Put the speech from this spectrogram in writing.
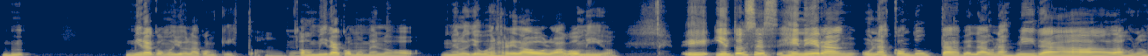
mm, mira cómo yo la conquisto Ok. o mira cómo me lo, me lo llevo enredado o lo hago mío. Eh, y entonces generan unas conductas, ¿verdad? Unas miradas, unos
